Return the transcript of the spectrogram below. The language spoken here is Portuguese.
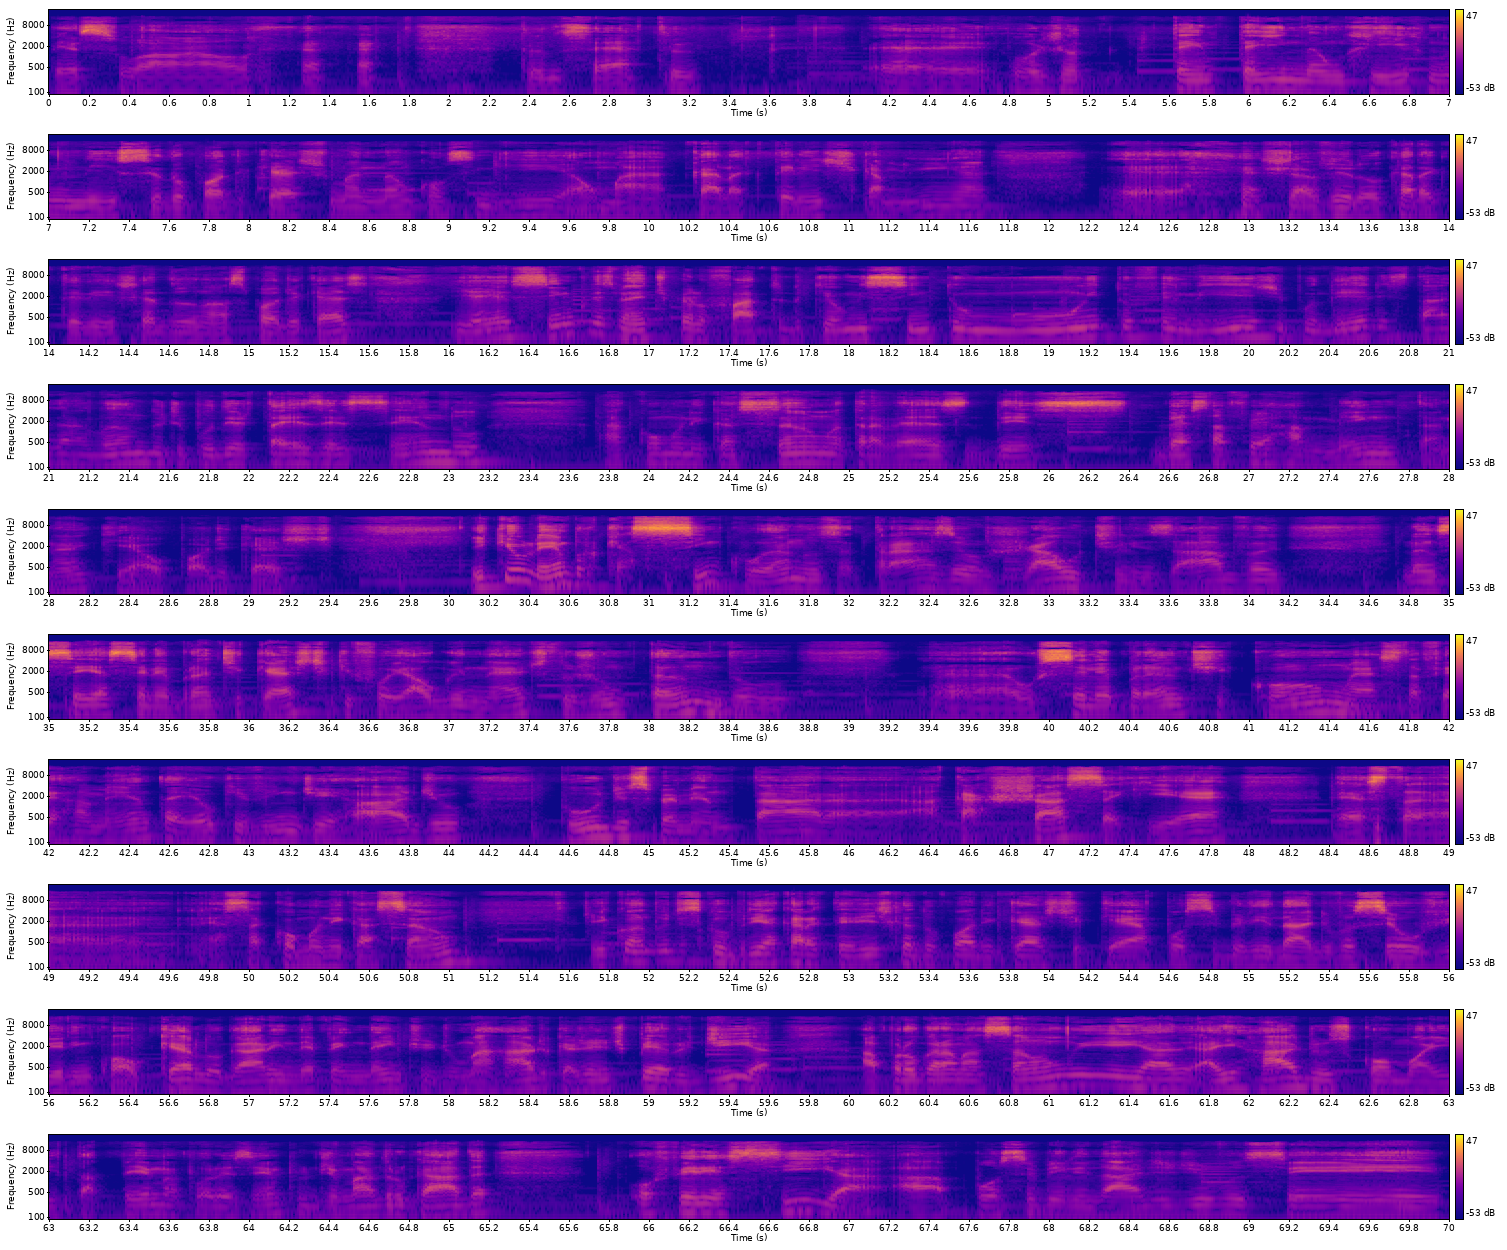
Pessoal, tudo certo? É, hoje eu tentei não rir no início do podcast, mas não consegui. É uma característica minha, é, já virou característica do nosso podcast. E é simplesmente pelo fato de que eu me sinto muito feliz de poder estar gravando, de poder estar exercendo a comunicação através des, desta ferramenta, né, que é o podcast. E que eu lembro que há cinco anos atrás eu já utilizava, lancei a Celebrante Cast, que foi algo inédito, juntando é, o celebrante com esta ferramenta. Eu que vim de rádio, pude experimentar a, a cachaça que é esta, essa comunicação e quando descobri a característica do podcast, que é a possibilidade de você ouvir em qualquer lugar, independente de uma rádio, que a gente perdia a programação e aí rádios como a Itapema, por exemplo, de madrugada, oferecia a possibilidade de você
